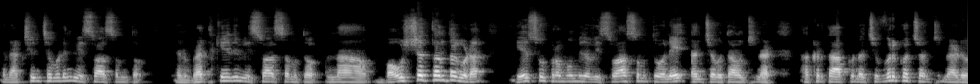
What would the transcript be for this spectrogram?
నేను రక్షించబడింది విశ్వాసంతో నేను బ్రతికేది విశ్వాసంతో నా భవిష్యత్ అంతా కూడా యేసు ప్రభు మీద విశ్వాసంతోనే అని చెబుతా ఉంటున్నాడు. అక్కడ తాకుండా చివరికి వచ్చి అంటున్నాడు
